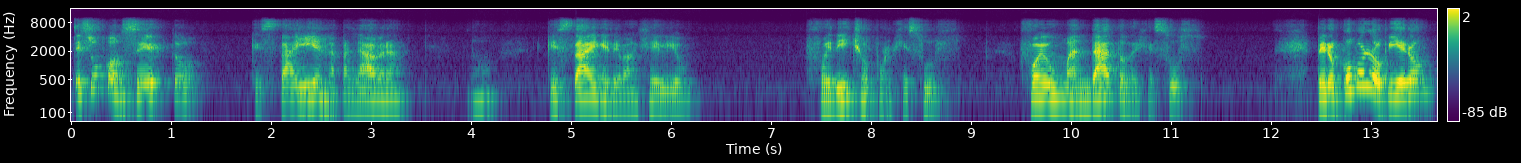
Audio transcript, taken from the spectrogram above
Es un concepto que está ahí en la palabra, que está en el Evangelio. Fue dicho por Jesús. Fue un mandato de Jesús. Pero ¿cómo lo vieron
